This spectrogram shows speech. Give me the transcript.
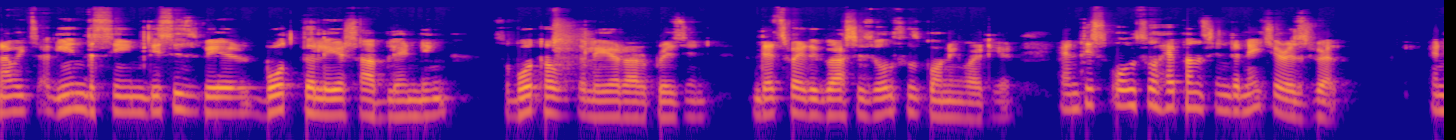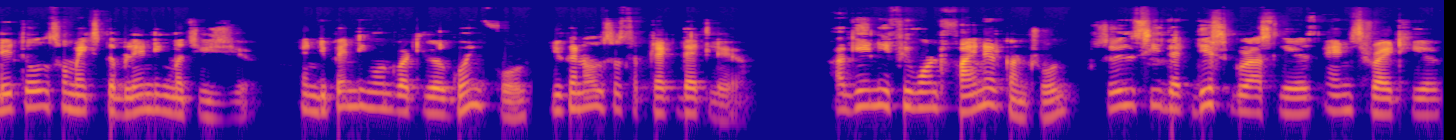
Now it's again the same. This is where both the layers are blending. So both of the layer are present. That's why the grass is also spawning right here. And this also happens in the nature as well. And it also makes the blending much easier. And depending on what you are going for, you can also subtract that layer. Again, if you want finer control, so you'll see that this grass layer ends right here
